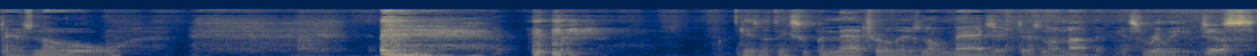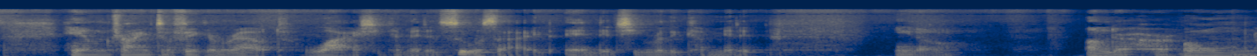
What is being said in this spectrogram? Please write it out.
There's no. There's nothing supernatural. There's no magic. There's no nothing. It's really just him trying to figure out why she committed suicide and did she really commit it, you know, under her own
